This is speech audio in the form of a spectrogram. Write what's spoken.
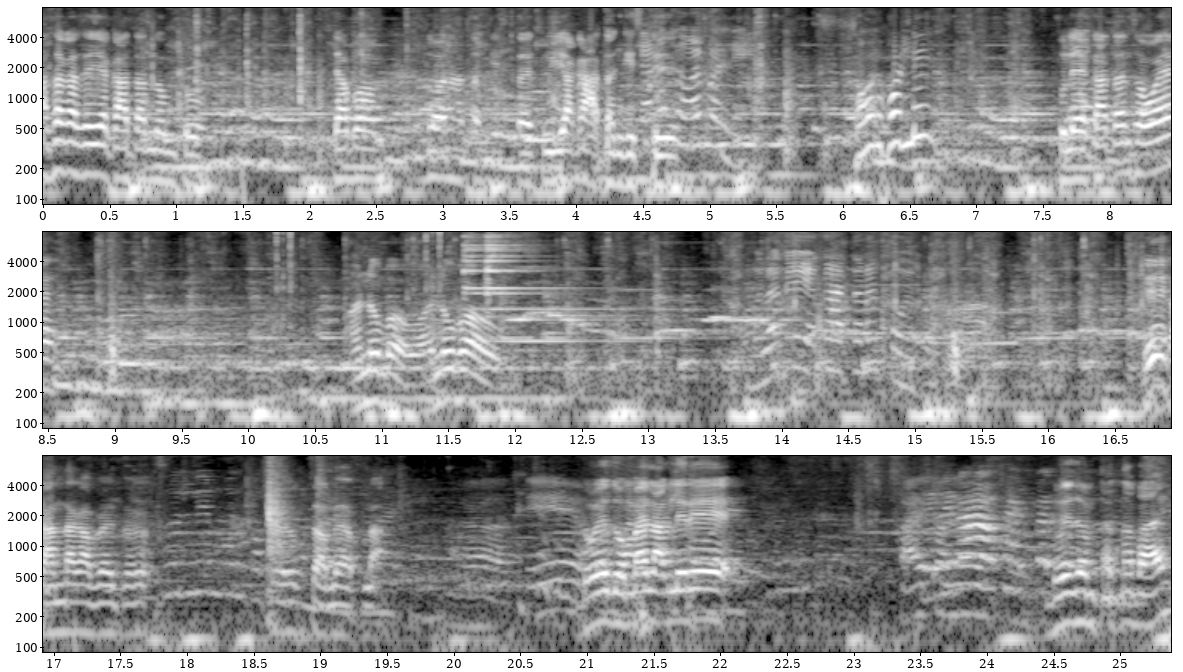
असा कसा एका हातात नमतो त्या बघ दोन हातात किसताय तू एका हातान किसते सवय पडली. तुला एका हातान सवय आहे? अनुभव अनुभव. हे कांदा कापायचं. प्रयोग चालू आहे आपला. डोळे जमायला लागले रे. डोळे जमतात ना बाय?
